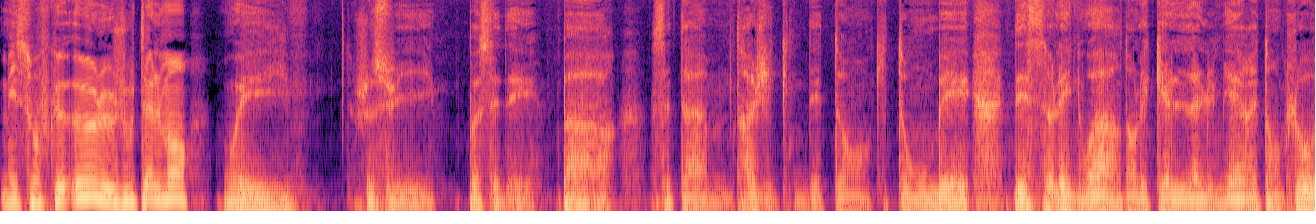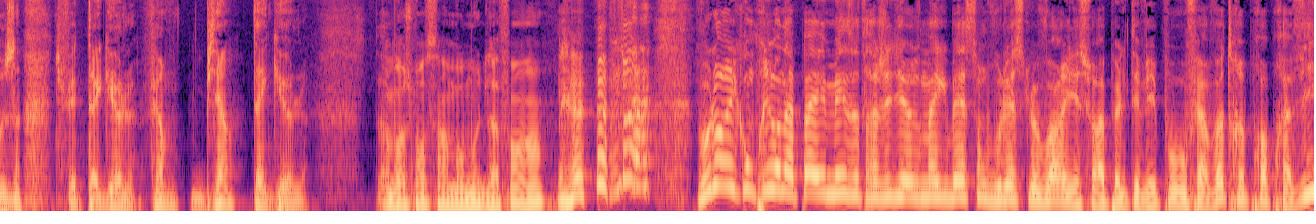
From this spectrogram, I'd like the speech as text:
Mais sauf que eux le jouent tellement. Oui, je suis possédé par cette âme tragique des temps qui tombe et des soleils noirs dans lesquels la lumière est enclose. Tu fais ta gueule, ferme bien ta gueule. Ah bon, je pense que c'est un beau mot de la fin hein. Vous l'aurez compris, on n'a pas aimé The Tragedy of Macbeth, on vous laisse le voir, il est sur Apple TV pour vous faire votre propre avis.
